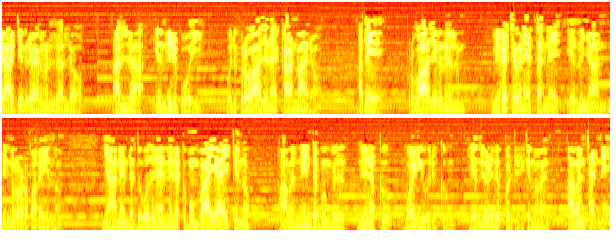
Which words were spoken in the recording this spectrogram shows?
രാജ്യഗ്രഹങ്ങളിലല്ലോ? അല്ല എന്തിനു പോയി? ഒരു പ്രവാചനെ കാണുവാനോ അതെ പ്രവാചകനിലും മികച്ചവനെ തന്നെ എന്ന് ഞാൻ നിങ്ങളോട് പറയുന്നു. ഞാൻ എന്റെ ദൂതനെ നിനക്ക് മുമ്പായി അയക്കുന്നു. അവൻ നിന്റെ മുമ്പിൽ നിനക്ക് വഴിയൊരുക്കും എന്ന് എഴുതപ്പെട്ടിരിക്കുന്നവൻ അവൻ തന്നെ.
